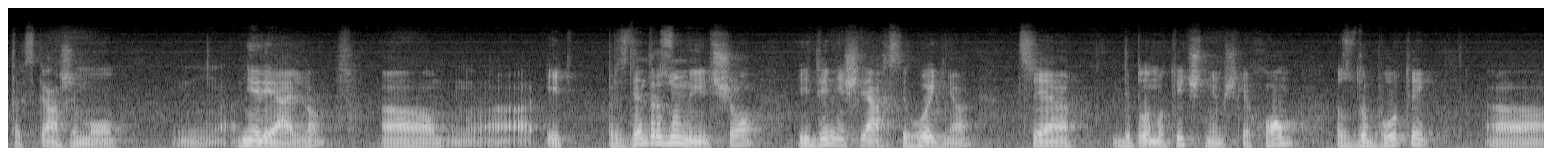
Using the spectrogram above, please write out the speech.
так скажемо, нереально. А, а, І президент розуміє, що єдиний шлях сьогодні це дипломатичним шляхом здобути. а,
